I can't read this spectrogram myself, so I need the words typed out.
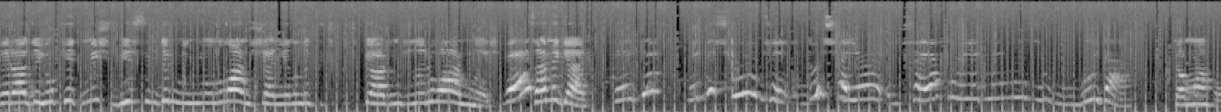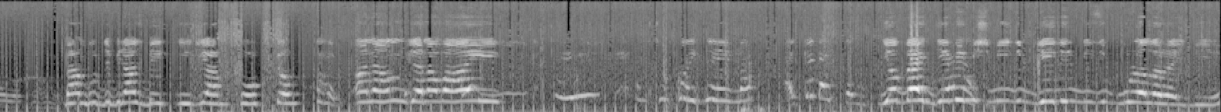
herhalde yok etmiş. Bir sürü de minyonu varmış yani yanında küçük küçük yardımcıları varmış. Ve? Sen de gel. Ve de, ve de şu şey, dur sayı, sayı öğretmenimiz burada. Tamam. Ben burada biraz bekleyeceğim. Korktum. Anam canavar. Çok korkuyorum. Ya ben dememiş miydim gelir bizim buralara diye.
